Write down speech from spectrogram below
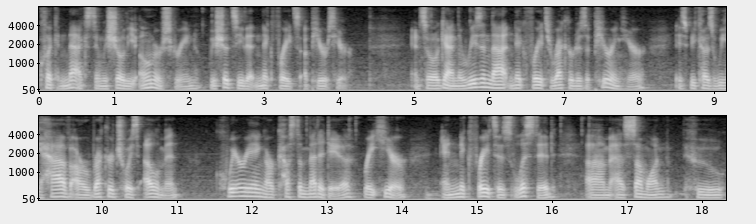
click next and we show the owner screen, we should see that Nick Frates appears here. And so again, the reason that Nick Frates record is appearing here is because we have our record choice element querying our custom metadata right here, and Nick Frates is listed um, as someone who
